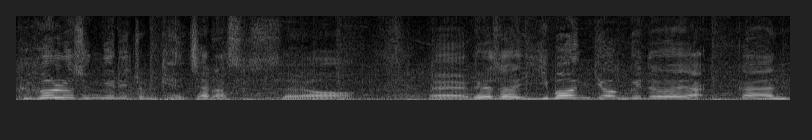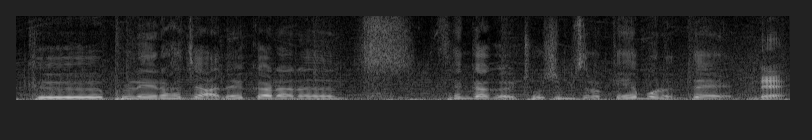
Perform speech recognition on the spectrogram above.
그걸로 승률이 좀 괜찮았었어요. 네, 그래서 이번 경기도 약간 그 플레이를 하지 않을까라는 생각을 조심스럽게 해보는데 네.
